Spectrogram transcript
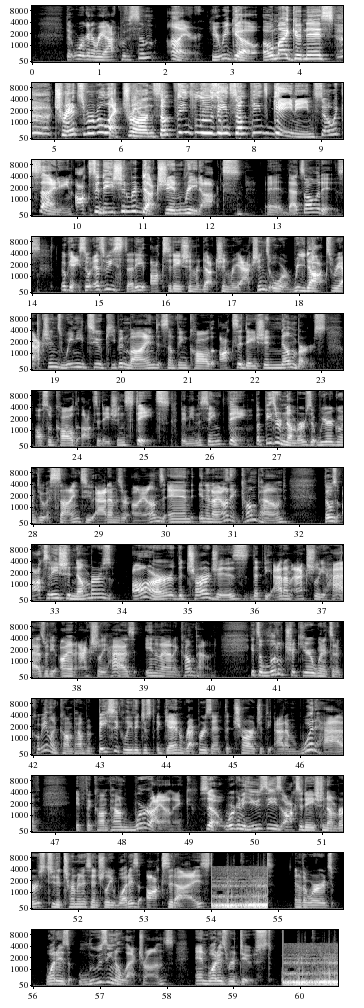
that we're going to react with some iron. Here we go. Oh my goodness. Transfer of electrons. Something's losing, something's gaining. So exciting. Oxidation, reduction, redox. And that's all it is. Okay, so as we study oxidation reduction reactions or redox reactions, we need to keep in mind something called oxidation numbers, also called oxidation states. They mean the same thing, but these are numbers that we are going to assign to atoms or ions, and in an ionic compound, those oxidation numbers are the charges that the atom actually has or the ion actually has in an ionic compound. It's a little trickier when it's in a covalent compound, but basically they just again represent the charge that the atom would have if the compound were ionic. So we're going to use these oxidation numbers to determine essentially what is oxidized. In other words, what is losing electrons and what is reduced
